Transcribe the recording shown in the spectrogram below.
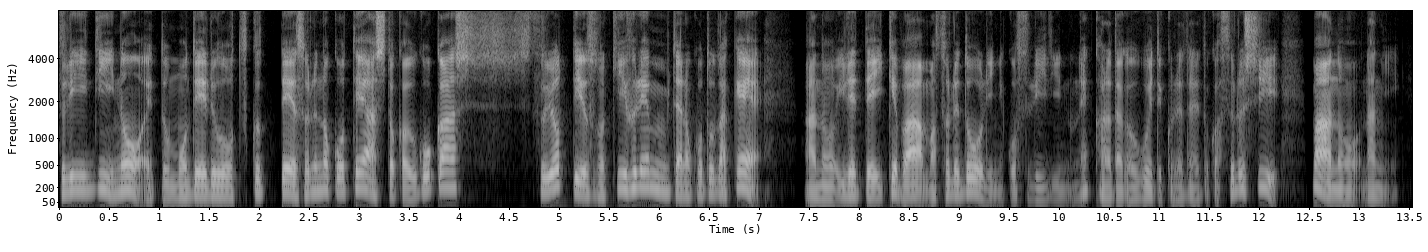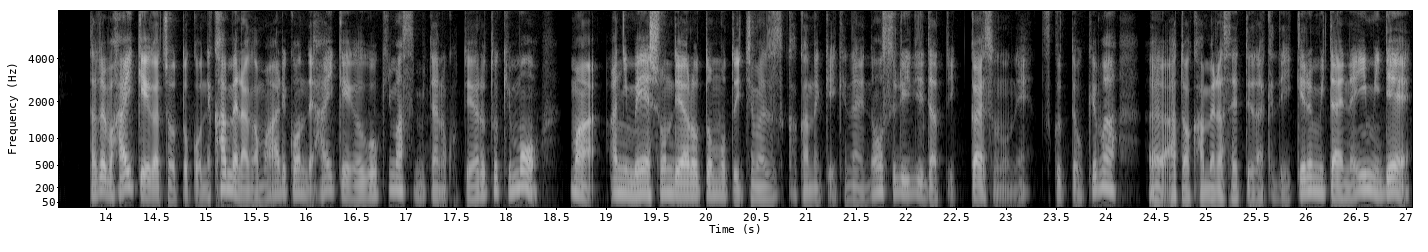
3D の、えっと、モデルを作ってそれのこう手足とか動かすよっていうそのキーフレームみたいなことだけあの入れていけば、まあ、それ通りにこう 3D のね、体が動いてくれたりとかするし、まあ、あの、何？例えば背景がちょっとこうね、カメラが回り込んで背景が動きますみたいなことやるときも、まあ、アニメーションでやろうと思うと1枚ずつ描かなきゃいけないのを 3D だと1回そのね、作っておけば、あとはカメラ設定だけでいけるみたいな意味で、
